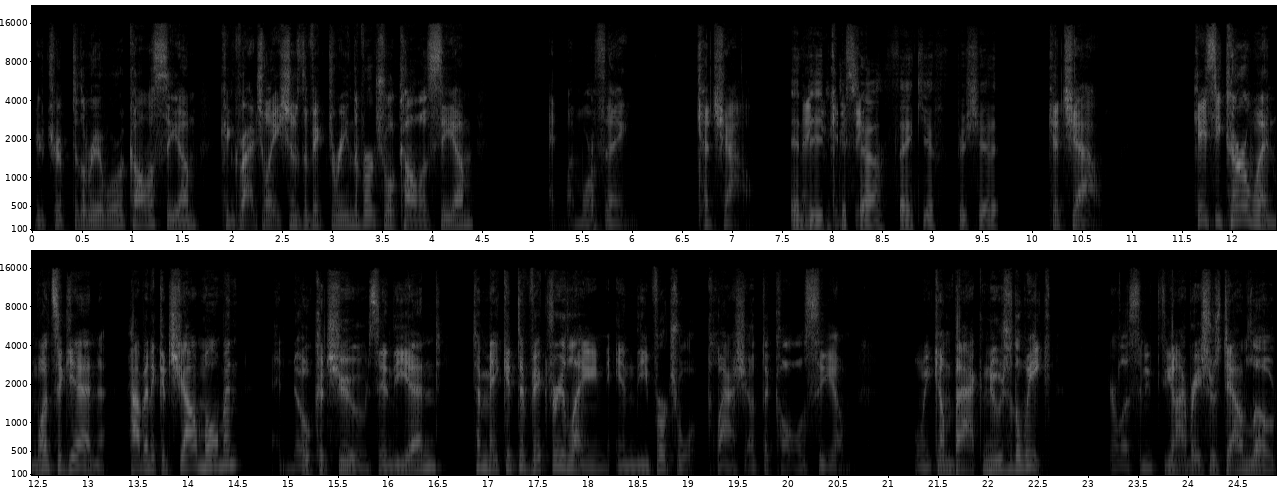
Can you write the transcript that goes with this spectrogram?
your trip to the Real World Coliseum. Congratulations, the victory in the virtual Coliseum. And one more thing, ka-chow. Indeed, ka-chow. Thank you. Appreciate it. Ka-chow. Casey Kirwan, once again, having a ka-chow moment and no ka-choos in the end to make it to victory lane in the virtual Clash at the Coliseum. When we come back, news of the week. You're listening to the iRacers download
